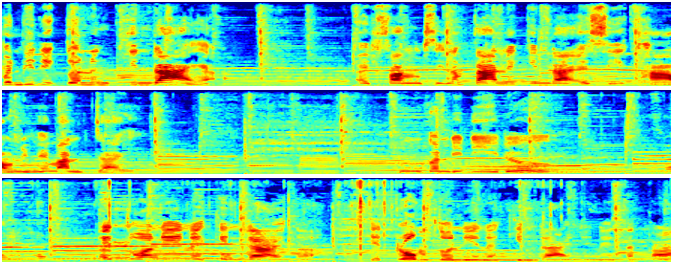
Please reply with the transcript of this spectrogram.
เป็นพิษอีกตัวหนึ่งกินได้อะไอ้ฝั่งสีน้ำตาลนี่กินได้ไอ้สีขาวนี่ไม่มั่นใจ ดูกันดีๆเด้อไอ้ตัวนี้น่ะกินได้ค่ะเห็ดร่มตัวนี้น่ะกินได้ในตะกร้า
